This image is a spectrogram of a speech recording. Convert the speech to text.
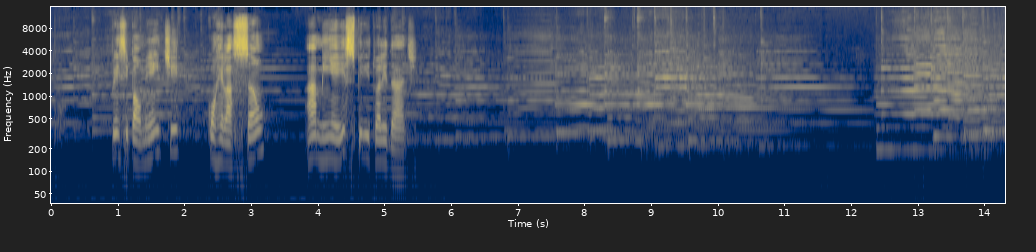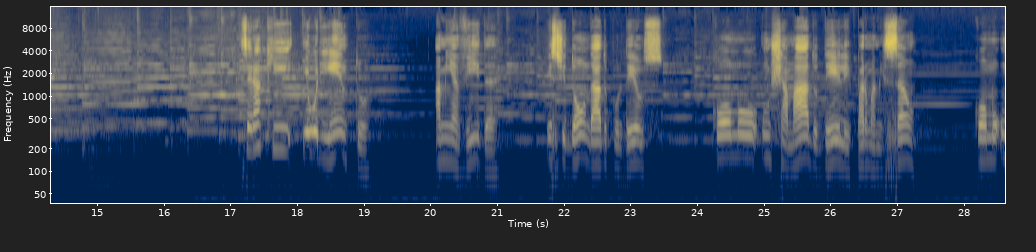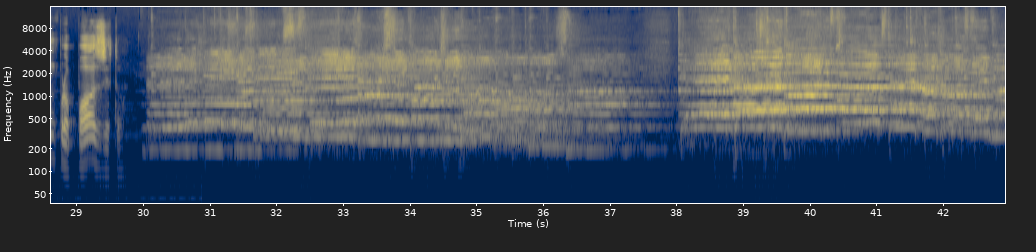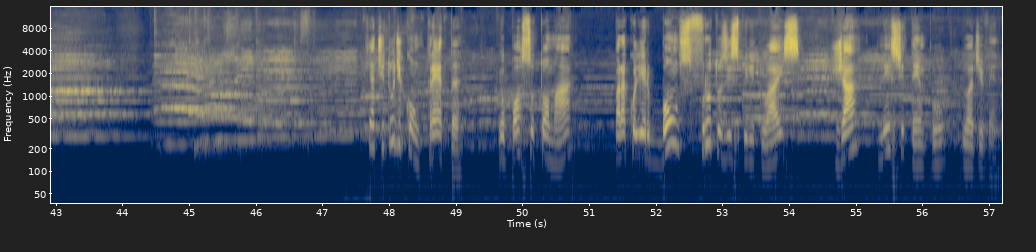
principalmente com relação à minha espiritualidade. Será que eu oriento a minha vida, este dom dado por Deus, como um chamado dele para uma missão, como um propósito? Que atitude concreta eu posso tomar para colher bons frutos espirituais já neste tempo do advento?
